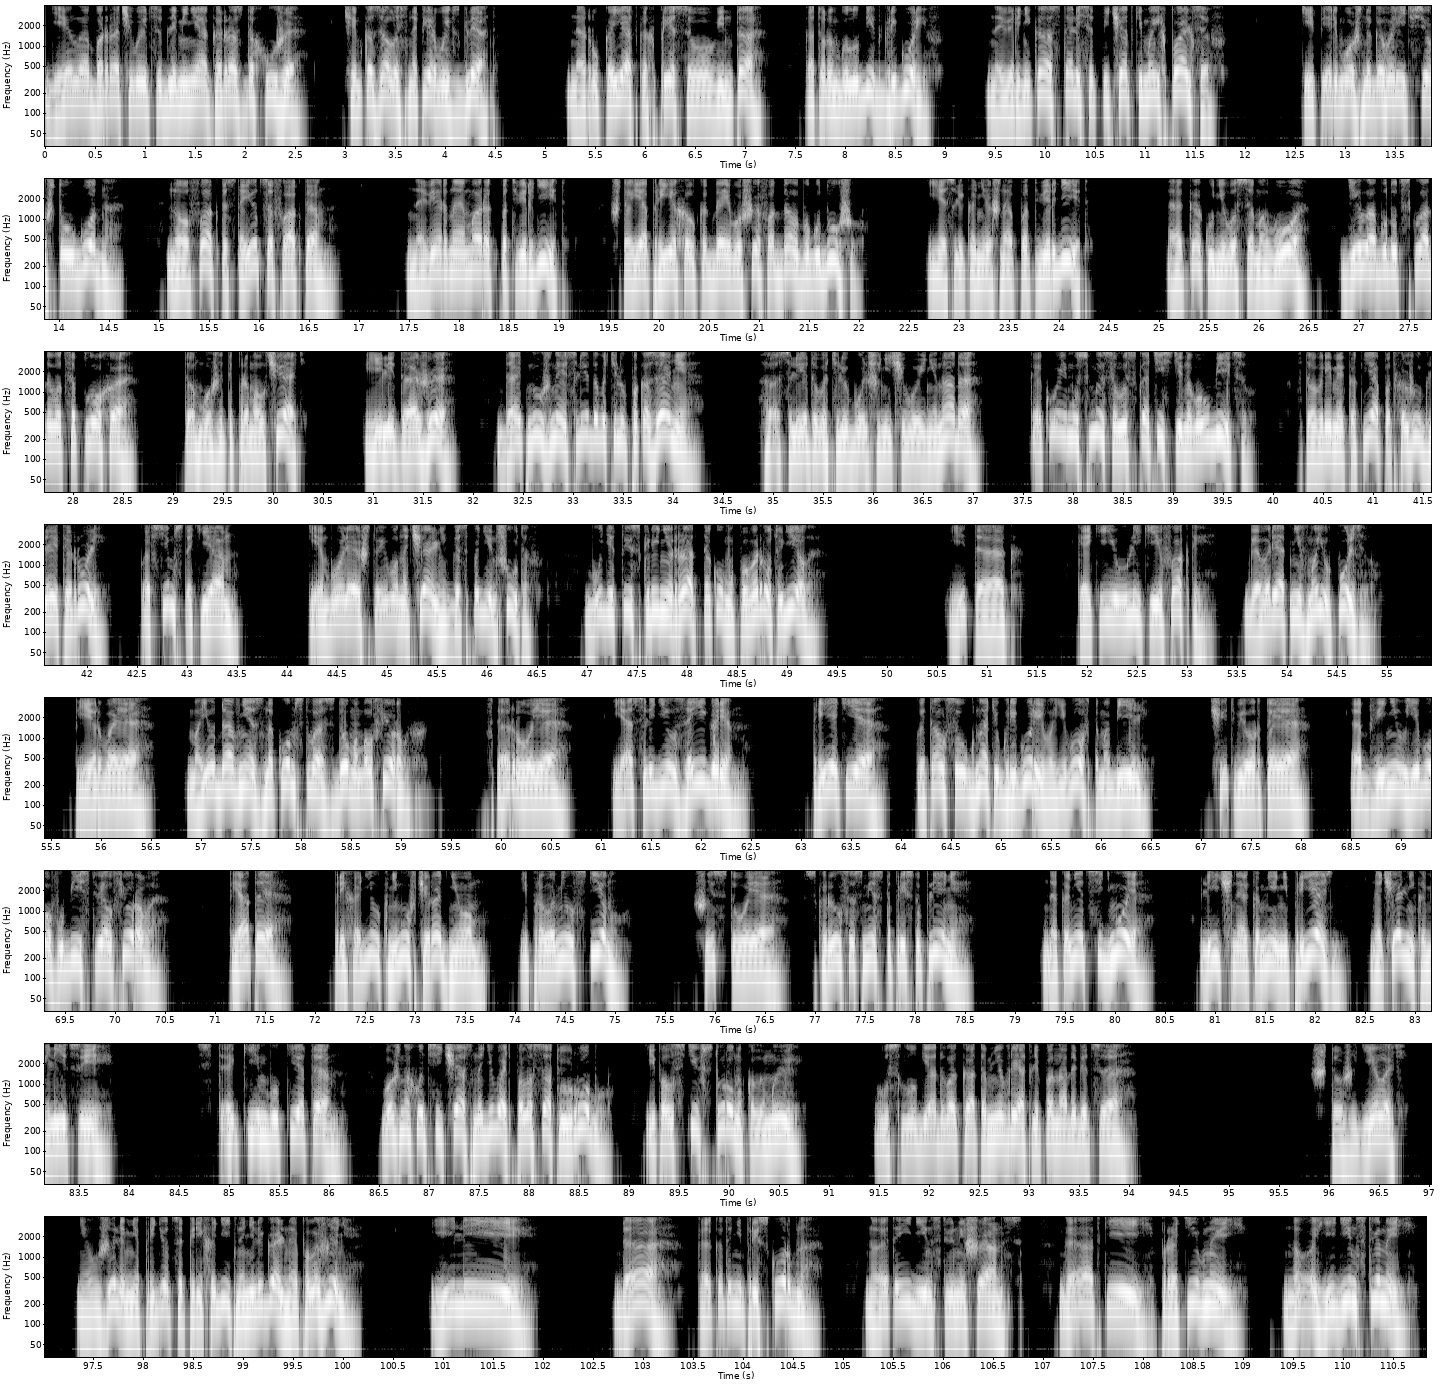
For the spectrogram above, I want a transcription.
Дело оборачивается для меня гораздо хуже, чем казалось на первый взгляд. На рукоятках прессового винта, которым был убит Григорьев, наверняка остались отпечатки моих пальцев. Теперь можно говорить все, что угодно, но факт остается фактом. Наверное, Марок подтвердит, что я приехал, когда его шеф отдал Богу душу. Если, конечно, подтвердит. А как у него самого дела будут складываться плохо, то может и промолчать. Или даже дать нужное следователю показания. А следователю больше ничего и не надо. Какой ему смысл искать истинного убийцу, в то время как я подхожу для этой роли по всем статьям? Тем более, что его начальник, господин Шутов, будет искренне рад такому повороту дела. Итак, какие улики и факты говорят не в мою пользу? Первое. Мое давнее знакомство с домом Алферовых. Второе. Я следил за Игорем. Третье. Пытался угнать у Григорьева его автомобиль. Четвертое. Обвинил его в убийстве Алферова. Пятое. Приходил к нему вчера днем и проломил стену. Шестое. Скрылся с места преступления. Наконец, седьмое. Личная ко мне неприязнь начальника милиции. С таким букетом можно хоть сейчас надевать полосатую робу и ползти в сторону Колымы. Услуги адвоката мне вряд ли понадобятся. Что же делать? Неужели мне придется переходить на нелегальное положение? Или... Да, как это не прискорбно, но это единственный шанс. Гадкий, противный, но единственный.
